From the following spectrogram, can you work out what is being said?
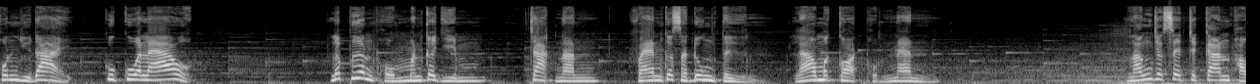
คนอยู่ได้ กูกลัวแล้ว แล้วเพื่อนผมมันก็ยิ้ม จากนั้นแฟนก็สะดุ้งตื่น แล้วมากอดผมแน่น หลังจากเสร็จจากการเผา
